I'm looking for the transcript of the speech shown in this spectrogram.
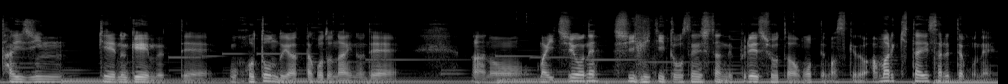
対人系のゲームって、もうほとんどやったことないので、あの、まあ、一応ね、CBT 当選したんでプレイしようとは思ってますけど、あまり期待されてもね、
